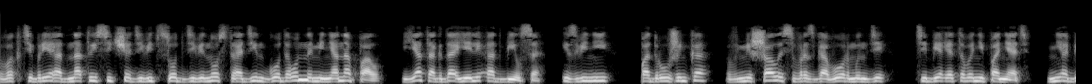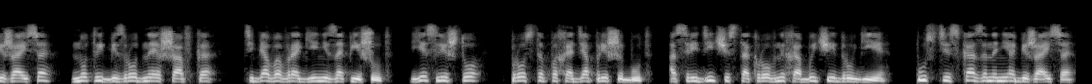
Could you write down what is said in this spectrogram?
в октябре 1991 года он на меня напал. Я тогда еле отбился. Извини, подруженька, вмешалась в разговор Мэнди. Тебе этого не понять. Не обижайся, но ты безродная шавка. Тебя во враги не запишут. Если что, просто походя пришибут. А среди чистокровных обычаи другие. Пусть и сказано не обижайся,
